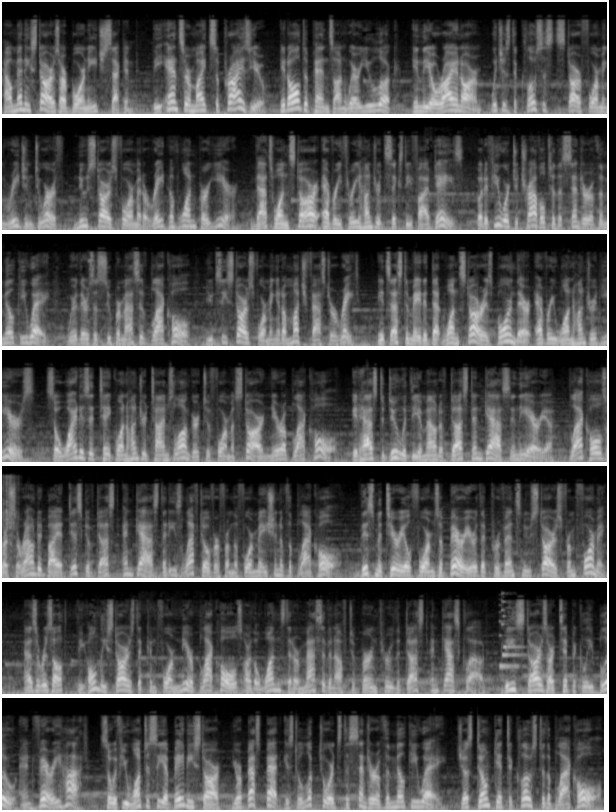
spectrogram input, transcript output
How many stars are born each second? The answer might surprise you. It all depends on where you look. In the Orion Arm, which is the closest star forming region to Earth, new stars form at a rate of one per year. That's one star every 365 days. But if you were to travel to the center of the Milky Way, where there's a supermassive black hole, you'd see stars forming at a much faster rate. It's estimated that one star is born there every 100 years. So why does it take 100 times longer to form a star near a black hole? It has to do with the amount of dust and gas in the area. Black holes are surrounded by a disk of dust and gas that is left over from the formation of the black hole. This material forms a barrier that prevents new stars from forming. As a result, the only stars that can form near black holes are the ones that are massive enough to burn through the dust and gas cloud. These stars are typically blue and very hot. So if you want to see a baby star, your best bet is to look towards the center of the Milky Way. Just don't get too close to the black hole.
